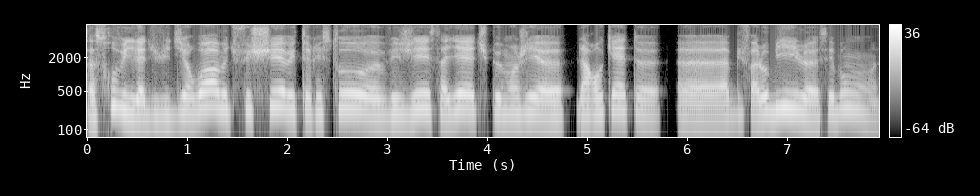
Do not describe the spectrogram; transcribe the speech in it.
Ça se trouve, il a dû lui dire Waouh, mais tu fais chier avec tes restos euh, VG, ça y est, tu peux manger euh, la roquette euh, euh, à Buffalo Bill, c'est bon.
